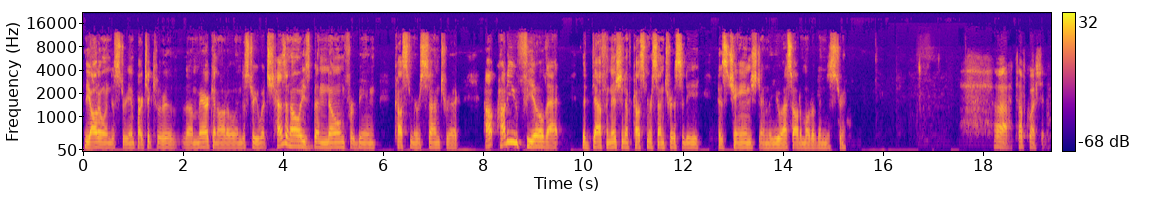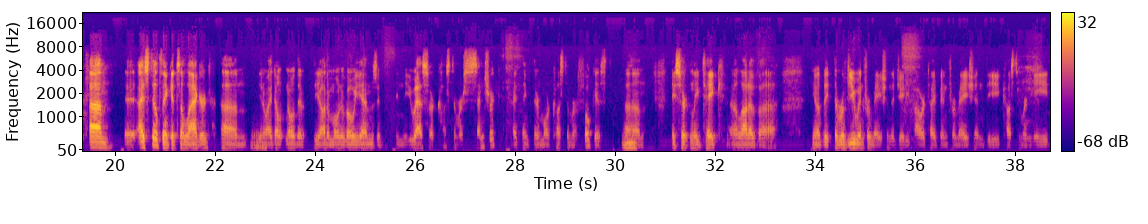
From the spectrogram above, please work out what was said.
the auto industry, in particular the American auto industry, which hasn't always been known for being customer centric. How, how do you feel that the definition of customer centricity has changed in the U.S. automotive industry? Ah, tough question. Um, I still think it's a laggard. Um, you know, I don't know that the automotive OEMs in, the U.S. are customer centric. I think they're more customer focused. Mm-hmm. Um, they certainly take a lot of, uh, you know, the, the review information, the JD Power type information, the customer need.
